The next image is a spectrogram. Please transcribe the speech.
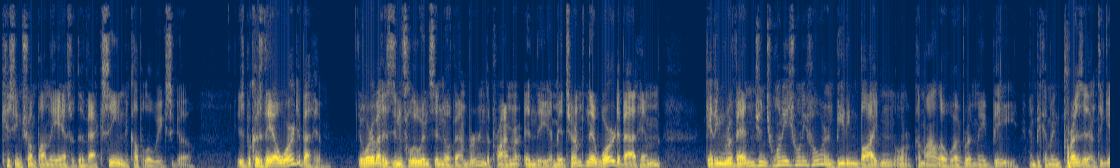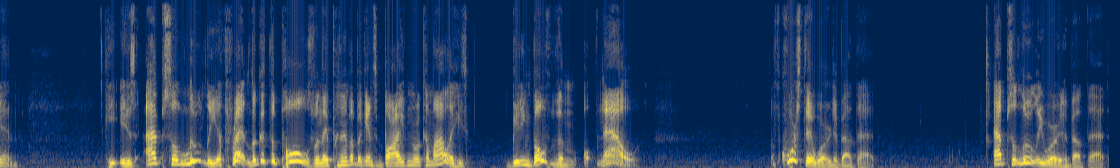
kissing Trump on the ass with the vaccine a couple of weeks ago, is because they are worried about him. They're worried about his influence in November in the primer in the midterms, and they're worried about him getting revenge in 2024 and beating Biden or Kamala, whoever it may be, and becoming president again. He is absolutely a threat. Look at the polls when they put him up against Biden or Kamala. He's beating both of them now. Of course, they're worried about that. Absolutely worried about that.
